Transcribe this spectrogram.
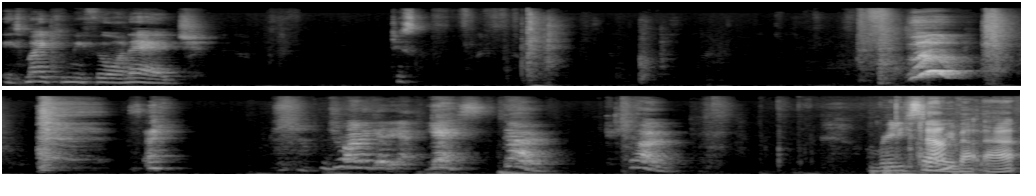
It's making me feel on edge. Just. Ooh! I'm trying to get it out. Yes, go, go. I'm really sorry Down? about that.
